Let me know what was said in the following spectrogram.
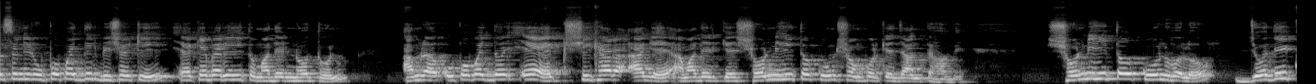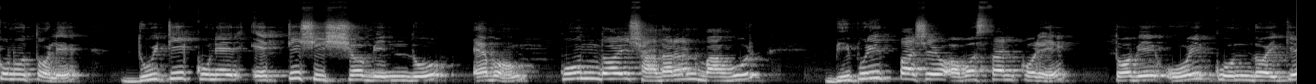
শ্রেণির উপপাদ্যের বিষয়টি একেবারেই তোমাদের নতুন। আমরা উপপাদ্য এক শিখার আগে আমাদেরকে সন্নিহিত কোণ সম্পর্কে জানতে হবে। সন্নিহিত কোণ হলো, যদি কোনো তলে দুইটি কোণের একটি শীর্ষবিন্দু এবং কোণদ্বয় সাধারণ বাহুর বিপরীত পাশে অবস্থান করে, তবে ওই কোণদ্বয়কে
